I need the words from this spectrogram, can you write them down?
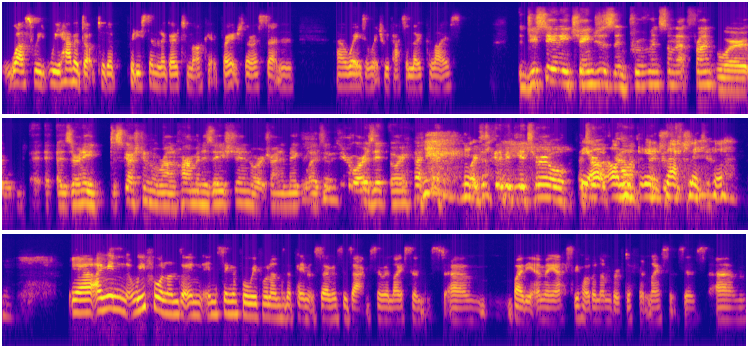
whilst we, we have adopted a pretty similar go-to-market approach, there are certain uh, ways in which we've had to localize. Do you see any changes, improvements on that front, or uh, is there any discussion around harmonization or trying to make lives easier, or is it, or, or is this going to be the eternal? The on, exactly. Yeah. yeah, I mean, we fall under in, in Singapore. We fall under the Payment Services Act, so we're licensed um, by the MAS. We hold a number of different licenses, um,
